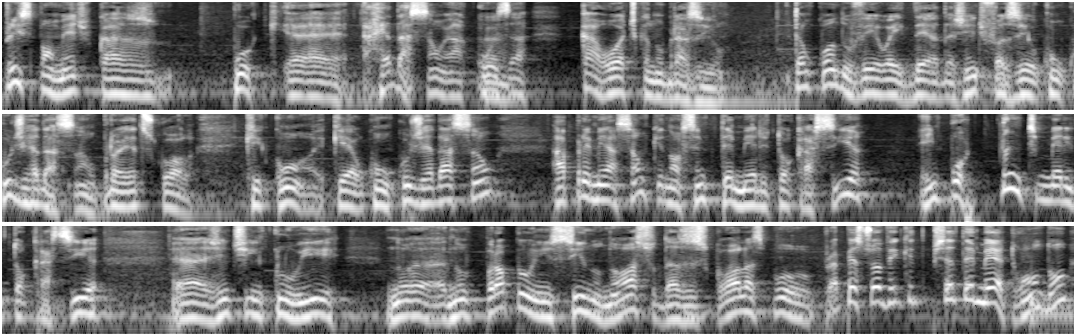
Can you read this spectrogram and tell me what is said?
principalmente por causa. Porque é, a redação é uma coisa é. caótica no Brasil. Então, quando veio a ideia da gente fazer o concurso de redação, o projeto escola, que, com, que é o concurso de redação, a premiação, que nós sempre temos meritocracia, é importante meritocracia, é, a gente incluir no, no próprio ensino nosso das escolas, para a pessoa ver que precisa ter mérito. O Rondon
